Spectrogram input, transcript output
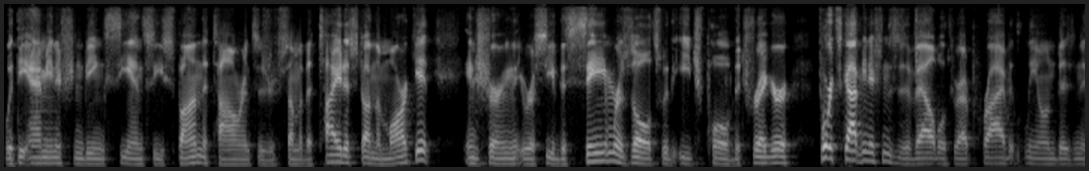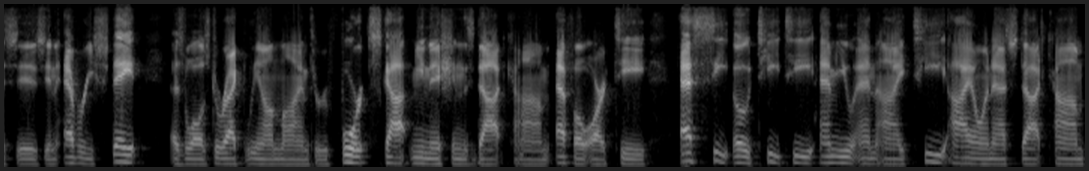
With the ammunition being CNC spun, the tolerances are some of the tightest on the market, ensuring that you receive the same results with each pull of the trigger. Fort Scott Munitions is available throughout privately owned businesses in every state as well as directly online through fortscottmunitions.com, F O R T S C O T T M U N I T I O N S.com.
